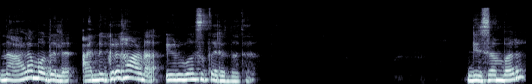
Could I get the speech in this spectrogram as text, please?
നാളെ മുതൽ അനുഗ്രഹമാണ് യൂണിവേഴ്സ് തരുന്നത്. December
